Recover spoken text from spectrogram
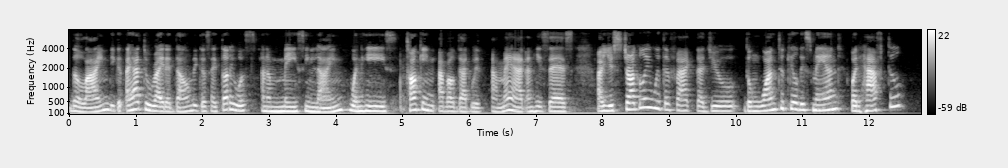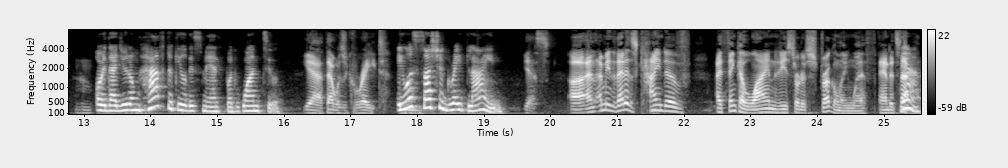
the line because I had to write it down because I thought it was an amazing line when he's talking about that with Matt, and he says, "Are you struggling with the fact that you don't want to kill this man but have to, mm-hmm. or that you don't have to kill this man but want to?" Yeah, that was great. It was such a great line. Yes, uh, and I mean that is kind of I think a line that he's sort of struggling with, and it's not, yeah.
